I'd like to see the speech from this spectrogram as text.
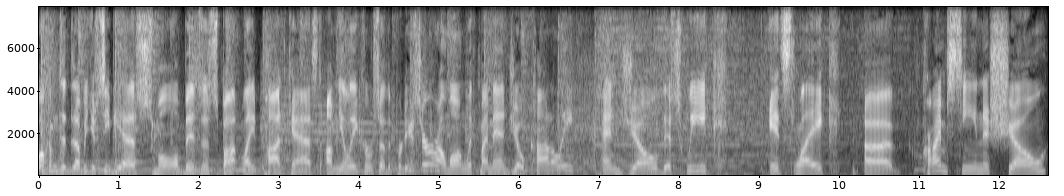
Welcome to the WCBS Small Business Spotlight Podcast. I'm Neil A. Carousso, the producer, along with my man Joe Connolly. And Joe, this week it's like a crime scene show,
